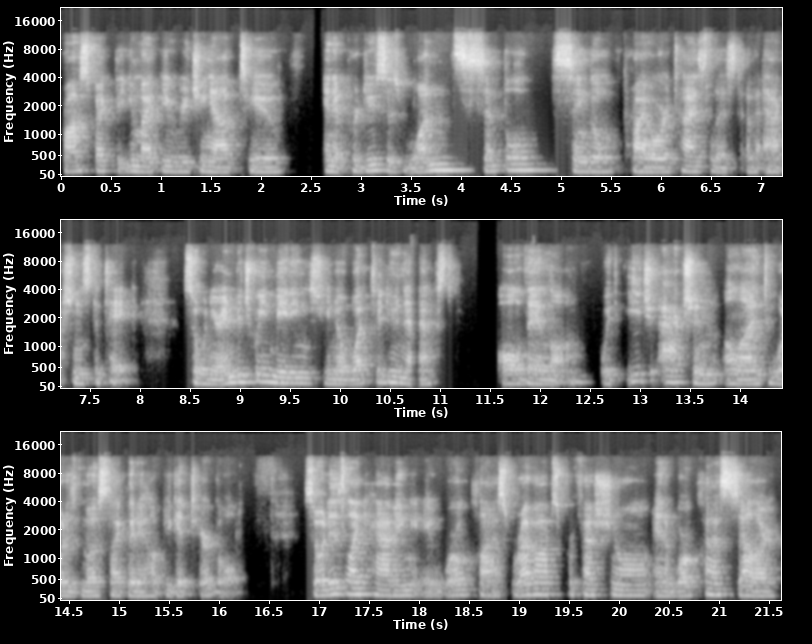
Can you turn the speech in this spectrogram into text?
prospect that you might be reaching out to, and it produces one simple, single, prioritized list of actions to take. So when you're in between meetings, you know what to do next all day long, with each action aligned to what is most likely to help you get to your goal. So it is like having a world class RevOps professional and a world class seller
